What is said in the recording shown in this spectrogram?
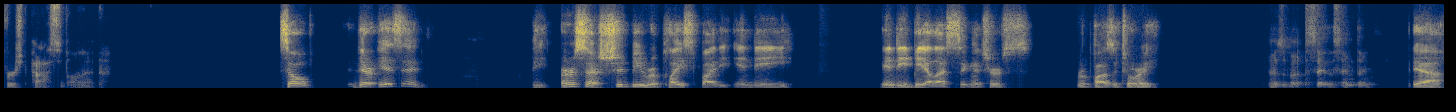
first pass on it. so there is a, the Ursa should be replaced by the Indy, Indy BLS signatures repository. I was about to say the same thing. Yeah,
